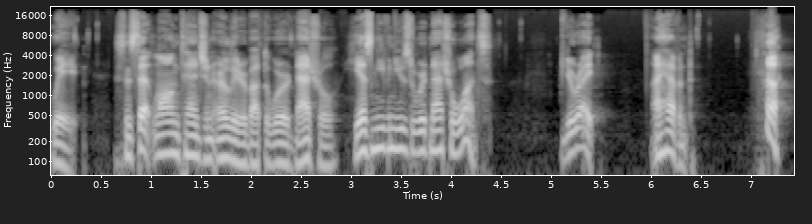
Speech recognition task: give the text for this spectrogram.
wait, since that long tangent earlier about the word natural, he hasn't even used the word natural once. You're right. I haven't.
